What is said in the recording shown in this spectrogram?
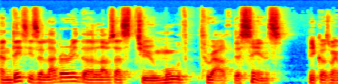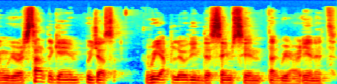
And this is a library that allows us to move throughout the scenes, because when we restart the game, we just re-uploading the same scene that we are in it.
